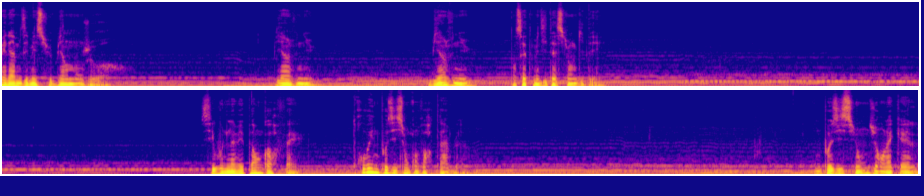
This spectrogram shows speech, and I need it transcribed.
Mesdames et messieurs, bien le bonjour. Bienvenue, bienvenue dans cette méditation guidée. Si vous ne l'avez pas encore fait, trouvez une position confortable. Une position durant laquelle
